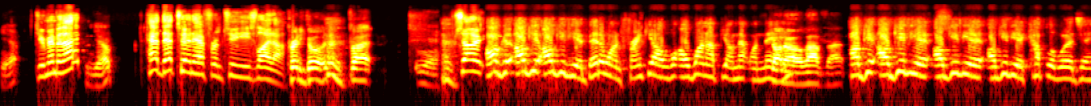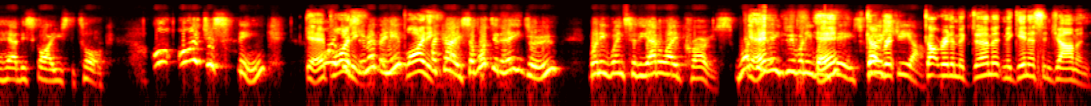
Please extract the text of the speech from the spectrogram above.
Yep. Do you remember that? Yep. How'd that turn out from two years later? Pretty good, but yeah. So I'll, gi- I'll, give, I'll give you a better one, Frankie. I'll, I'll one up you on that one there. God, I love that. I'll give I'll give you I'll give you I'll give you a couple of words of how this guy used to talk. I, I just think yeah, I just, Blighty. remember him? Blighty. Okay, so what did he do when he went to the Adelaide Crows? What Yeah. did he do when he Yeah. went there his Got first rid- year? Got rid of McDermott, McGuinness, and Jarman.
